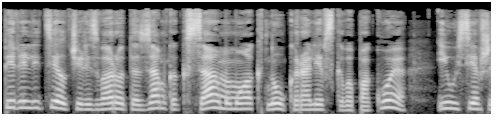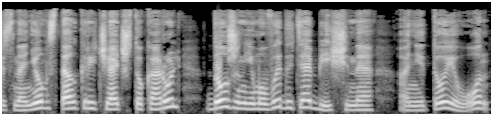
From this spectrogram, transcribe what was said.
перелетел через ворота замка к самому окну королевского покоя и, усевшись на нем, стал кричать, что король должен ему выдать обещанное, а не то и он,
